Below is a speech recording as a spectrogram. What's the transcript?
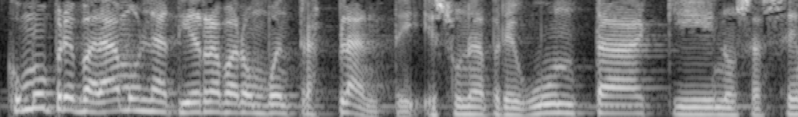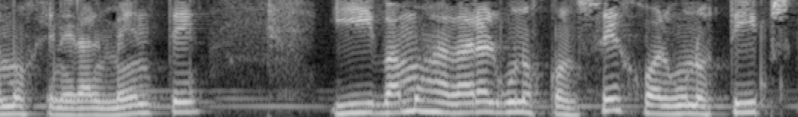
¿Cómo preparamos la tierra para un buen trasplante? Es una pregunta que nos hacemos generalmente y vamos a dar algunos consejos, algunos tips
